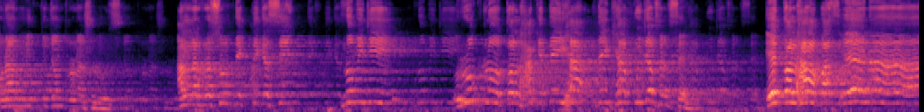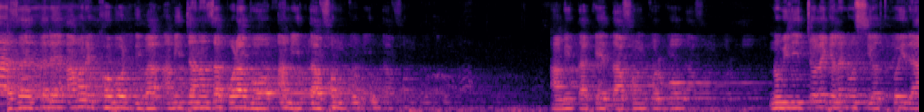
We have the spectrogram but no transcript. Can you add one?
ওনার মৃত্যু যন্ত্রণা শুরু হয়েছে। আল্লাহর রাসূল দেখতে গেছে, নবীজি রুকনো তলহাকে দেখা দেখা বুঝা ফেলছেন। এ তলহা বাঁচবে না। তাহলে আমারে খবর দিবা, আমি জানাজা পড়াবো, আমি দাফন করব। আমি তাকে দাফন করব। নবীজি চলে গেলেন, ওসিয়ত কইরা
